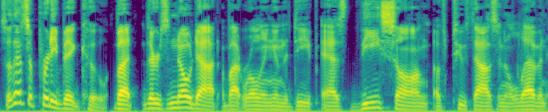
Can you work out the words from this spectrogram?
So that's a pretty big coup. But there's no doubt about Rolling in the Deep as the song of 2011.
